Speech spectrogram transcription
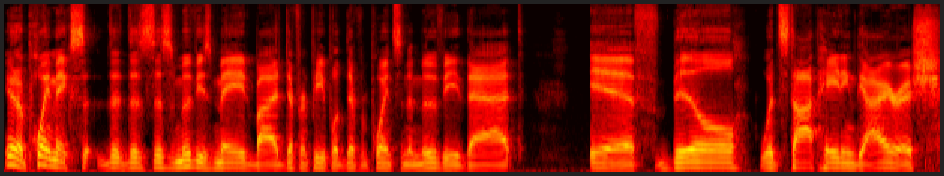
you know, point makes this this movie is made by different people at different points in the movie that if Bill would stop hating the Irish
